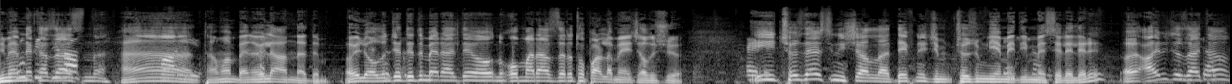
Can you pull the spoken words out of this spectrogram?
Bilmem ne kazasında. Ha, Hayır. tamam ben öyle anladım. Öyle olunca dedim herhalde o, o marazları toparlamaya çalışıyor. Evet. İyi çözersin inşallah Defneciğim çözümleyemediğim İnşallah. meseleleri. Ee, Ayrıca zaten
